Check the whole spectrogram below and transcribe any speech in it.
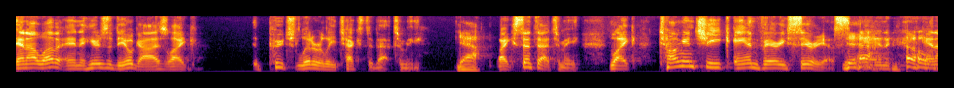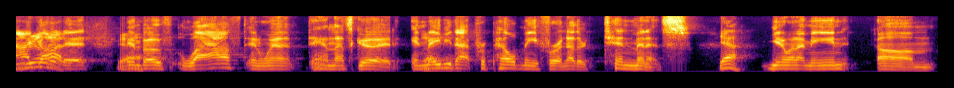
And I love it. And here's the deal, guys. Like Pooch literally texted that to me. Yeah. Like sent that to me, like tongue in cheek and very serious. Yeah. And, no, and I really? got it yeah. and both laughed and went, damn, that's good. And yeah, maybe yeah. that propelled me for another 10 minutes. Yeah. You know what I mean? Um,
